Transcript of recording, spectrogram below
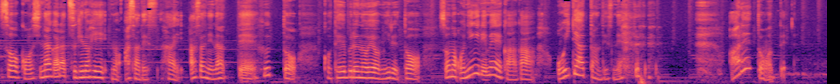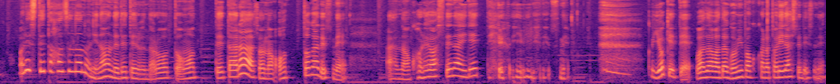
そうこうしながら次の日の朝です。はい、朝になってふっとこうテーブルの上を見るとそのおにぎりメーカーが置いてあったんですね。あれ？と思って。あれ捨てたはずなのになんで出てるんだろうと思ってたらその夫がですねあのこれは捨てないでっていう意味でですね こ避けてわざわざゴミ箱から取り出してですね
